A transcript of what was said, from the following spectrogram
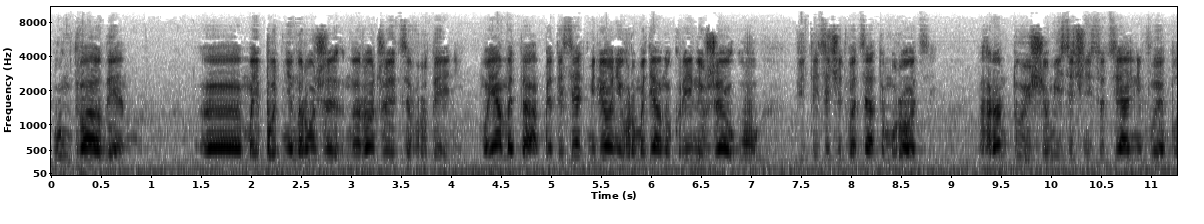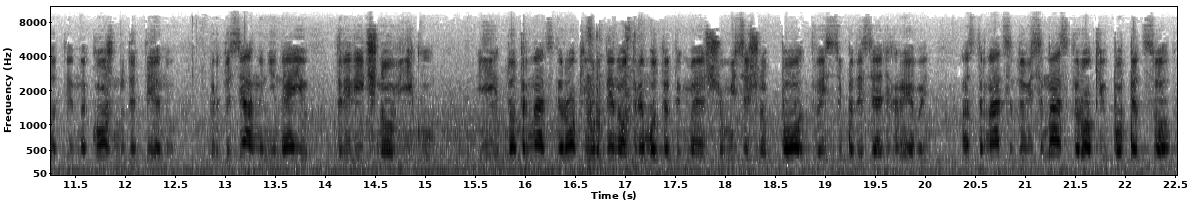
Пункт 2.1. Е, майбутнє народжу- народжується в родині. Моя мета 50 мільйонів громадян України вже у 2020 році. Гарантую, що місячні соціальні виплати на кожну дитину при досягненні нею трирічного віку. І до 13 років родина отримуватиме щомісячно по 250 гривень, а з 13 до 18 років по 500.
